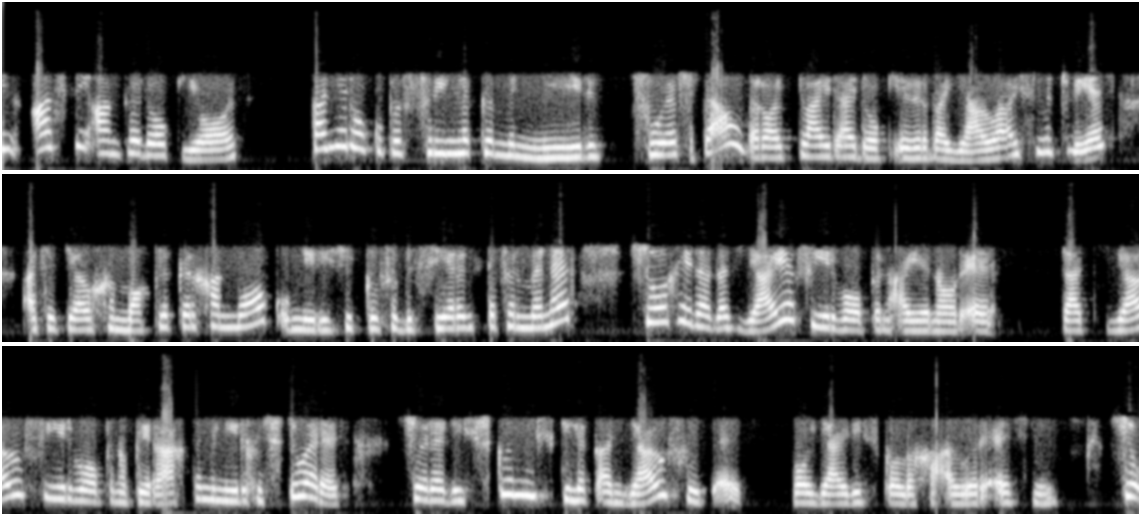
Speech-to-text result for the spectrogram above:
en as die antwoord dalk ja is kan jy dalk op 'n vriendelike manier voorstel dat daai pleidooi dalk eerder by jou huis moet wees as dit jou gemakliker gaan maak om die risiko vir beserings te verminder sorg jy dat as jy 'n vuurwapen eienaar is dat jou vuurwapen op die regte manier gestoor is sodat die skoen skielik aan jou voet is waar jy die skuldige ouer is nie. So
